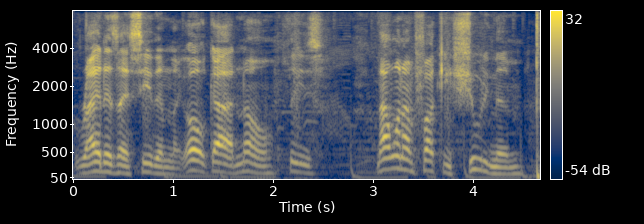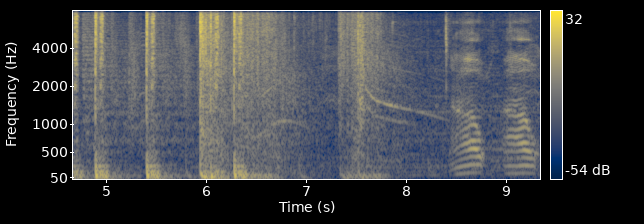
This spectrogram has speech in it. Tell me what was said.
right as I see them. Like, oh god, no, please. Not when I'm fucking shooting them. Ow, ow.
